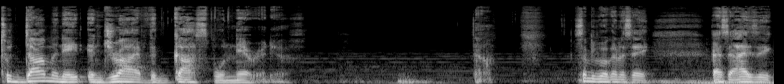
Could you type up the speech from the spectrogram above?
to dominate and drive the gospel narrative. Now, some people are going to say, Pastor Isaac,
